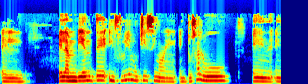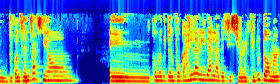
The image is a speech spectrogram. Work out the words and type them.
El, ambiente influye muchísimo en, tu salud, en, tu concentración, en cómo tú te enfocas en la vida, en las decisiones que tú tomas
